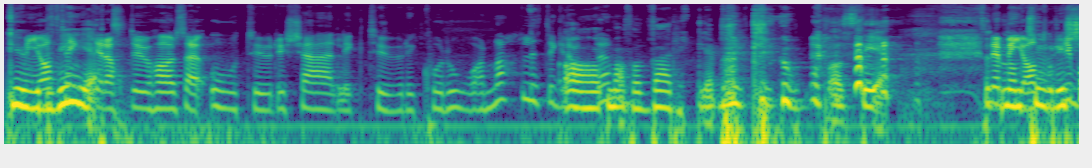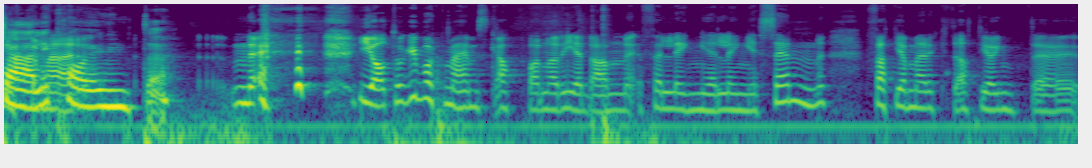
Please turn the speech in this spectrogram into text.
Gud Men jag vet. tänker att du har så här otur i kärlek, tur i corona lite grann. Ja, man får verkligen, verkligen hoppas det. För Nej, men tur i kärlek här- har jag ju inte. Nej, jag tog ju bort de här hemska apparna redan för länge, länge sedan. För att jag märkte att jag inte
